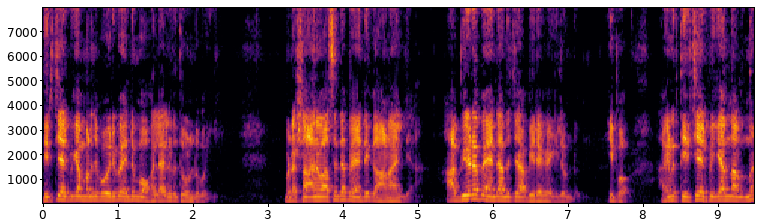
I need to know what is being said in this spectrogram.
തിരിച്ചേൽപ്പിക്കാൻ പറഞ്ഞപ്പോൾ ഒരു ബാൻഡ് മോഹൻലാൽ എടുത്ത് കൊണ്ടുപോയി. നമ്മുടെ ഷാനവാസിന്റെ ബാൻഡ് കാണാനില്ല. അബിയുടെ ബാൻഡാന്ന് വെച്ചാൽ അബിയുടെ കയ്യിലുണ്ട്. ഇപ്പോൾ അങ്ങനെ തിരിച്ചേൽപ്പിക്കാൻ നടന്ന്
